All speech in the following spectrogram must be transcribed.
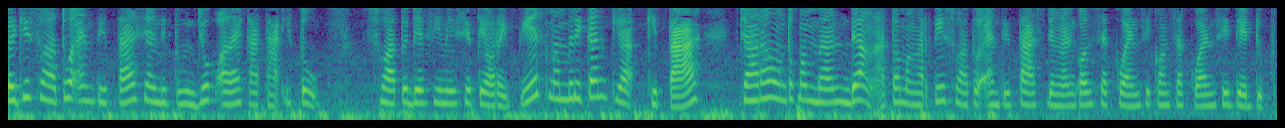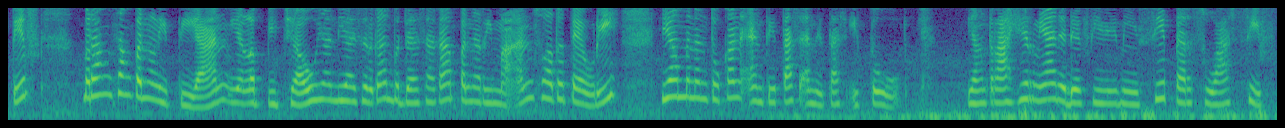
bagi suatu entitas yang ditunjuk oleh kata itu. Suatu definisi teoritis memberikan kita cara untuk memandang atau mengerti suatu entitas dengan konsekuensi-konsekuensi deduktif merangsang penelitian yang lebih jauh yang dihasilkan berdasarkan penerimaan suatu teori yang menentukan entitas-entitas itu. Yang terakhir nih ada definisi persuasif.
